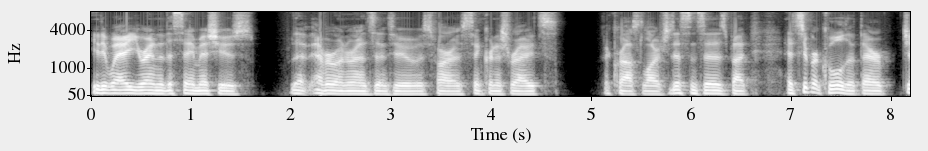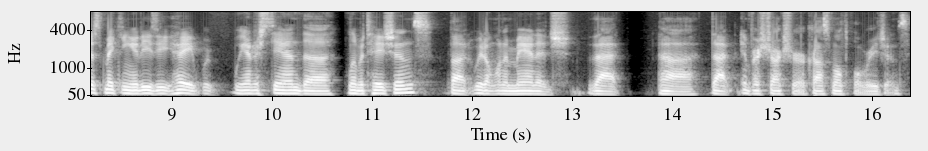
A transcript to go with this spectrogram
Either way, you run into the same issues that everyone runs into as far as synchronous writes across large distances. But it's super cool that they're just making it easy. Hey, we, we understand the limitations, but we don't want to manage that uh, that infrastructure across multiple regions.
